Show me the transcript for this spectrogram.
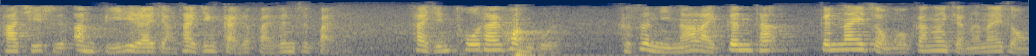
他其实按比例来讲，他已经改了百分之百了。他已经脱胎换骨了，可是你拿来跟他跟那一种我刚刚讲的那一种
